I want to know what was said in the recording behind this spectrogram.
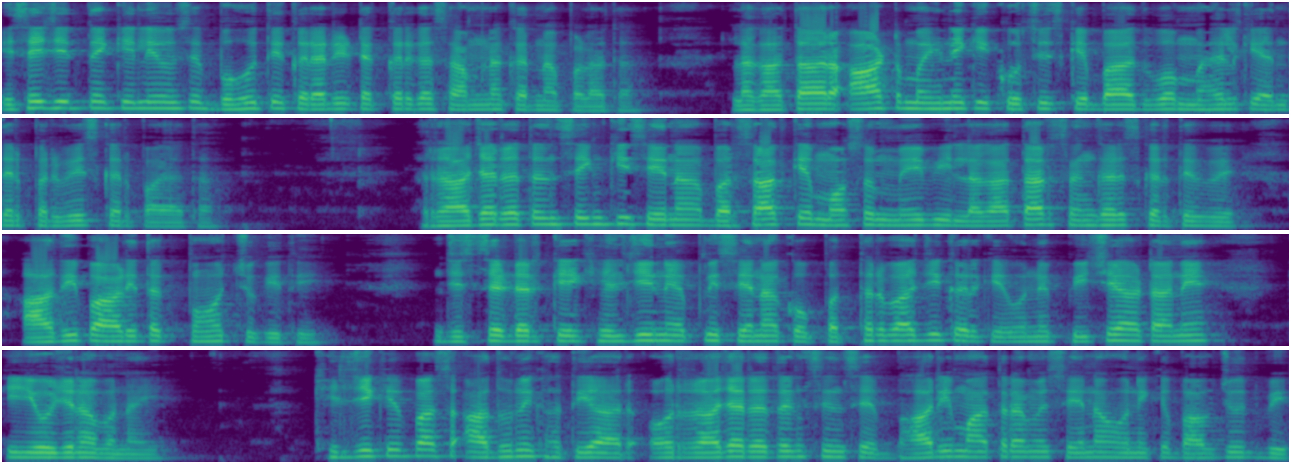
इसे जीतने के लिए उसे बहुत ही करारी टक्कर का सामना करना पड़ा था। लगातार आठ महीने की कोशिश के बाद वह महल के अंदर प्रवेश कर पाया था। राजा रतन सिंह की सेना बरसात के मौसम में भी लगातार संघर्ष करते हुए आधी पहाड़ी तक पहुँच चुकी थी। जिससे डर के खिलजी ने अपनी सेना को पत्थरबाजी करके उन्हें पीछे हटाने की योजना बनाई। खिलजी के पास आधुनिक हथियार और राजा रतन सिंह से भारी मात्रा में सेना होने के बावजूद भी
